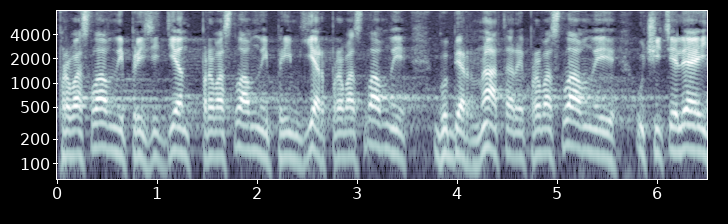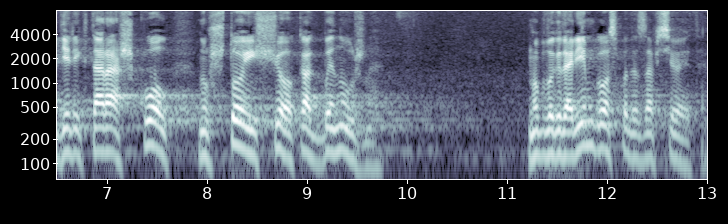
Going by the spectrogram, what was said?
Православный президент, православный премьер, православные губернаторы, православные учителя и директора школ. Ну что еще как бы нужно? Но благодарим Господа за все это.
